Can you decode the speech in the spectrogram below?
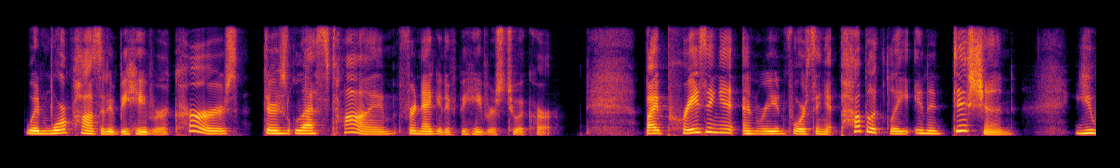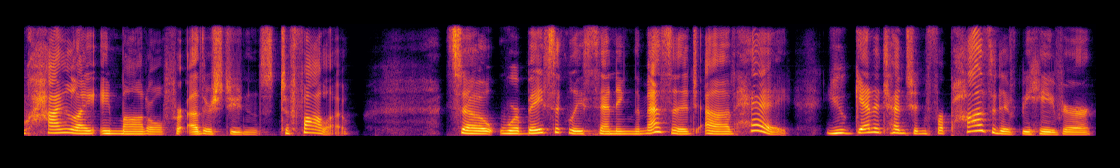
When more positive behavior occurs, there's less time for negative behaviors to occur. By praising it and reinforcing it publicly, in addition, you highlight a model for other students to follow. So we're basically sending the message of, hey, you get attention for positive behavior,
